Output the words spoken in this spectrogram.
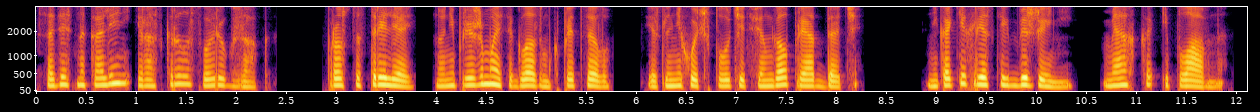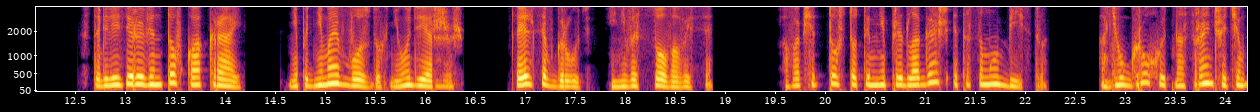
садясь на колень и раскрыла свой рюкзак. «Просто стреляй, но не прижимайся глазом к прицелу, если не хочешь получить фингал при отдаче. Никаких резких движений, мягко и плавно. Стабилизируй винтовку о край, не поднимай в воздух, не удержишь. Целься в грудь и не высовывайся. А вообще то, что ты мне предлагаешь, это самоубийство. Они угрохают нас раньше, чем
